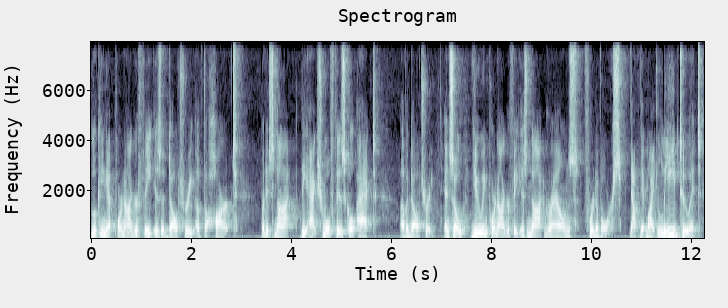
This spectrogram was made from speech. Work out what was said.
looking at pornography is adultery of the heart, but it's not the actual physical act of adultery. And so, viewing pornography is not grounds for divorce. Now, it might lead to it.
